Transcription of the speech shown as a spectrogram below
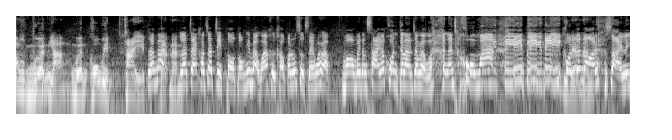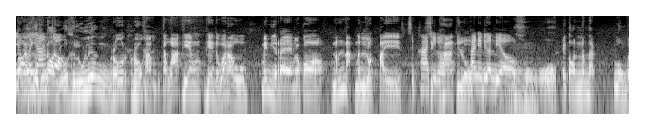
ต้องเหทุกมือนอย่างเหมือนโควิด ใช่แล้วแบบนั้นแล้วแจ็คเขาจะจิตโตตรงที่แบบว่า คือเขาก็รู้สึกเซ็งว่าแบบมองไปทางซ้ายก็คนกำลังจะแบบว่ากำลังจะโคม่าตีตีตีอีกคนก็นอนสายระยตอนงนั้นระคือายที่นอนอยู่เจาะก็คือรู้เรื่อง รู้รู้ครับ แต่ว่าเพียงเพียงแต่ว่าเราไม่มีแรงแล้วก็น้ำหนักมันลดไป 15กิโล15กิโล ภายในเดือนเดียว โอ้โห ไอตอนน้ำหนักลงไป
